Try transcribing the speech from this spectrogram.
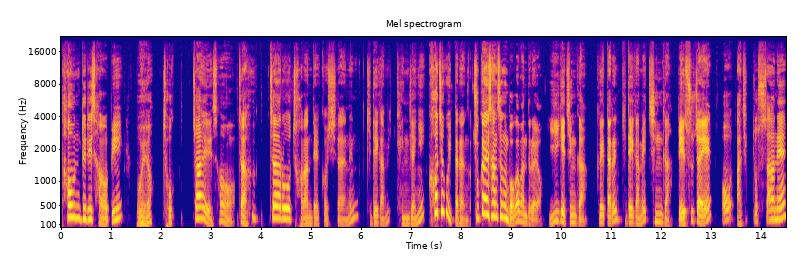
파운드리 사업이 뭐예요? 적 흑자에서 자 흑자로 전환될 것이라는 기대감이 굉장히 커지고 있다는 것. 주가의 상승은 뭐가 만들어요? 이익의 증가, 그에 따른 기대감의 증가, 매수자의 어 아직도 싸네.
